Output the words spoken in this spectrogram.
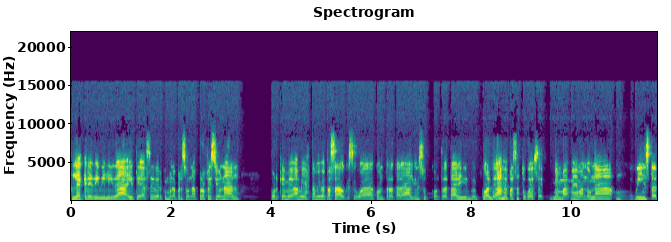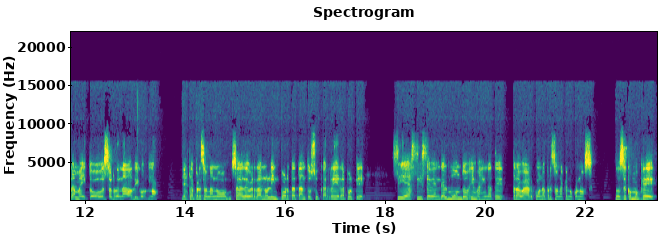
la credibilidad y te hace ver como una persona profesional, porque a mí hasta a mí me ha pasado que si voy a contratar a alguien, subcontratar y. Ah, me pasas tu website, me, me manda una, un Instagram ahí todo desordenado, digo, no, esta persona no, o sea, de verdad no le importa tanto su carrera, porque si así se vende al mundo, imagínate trabajar con una persona que no conoce. Entonces, como que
